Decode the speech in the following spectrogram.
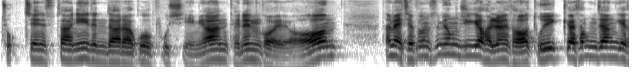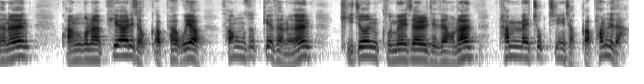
촉진 수단이 된다라고 보시면 되는 거예요. 다음에 제품 수명 주기와 관련해서 도입과 성장기에서는 광고나 PR이 적합하고요. 성숙기에서는 기존 구매자를 대상으로 한 판매 촉진이 적합합니다.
